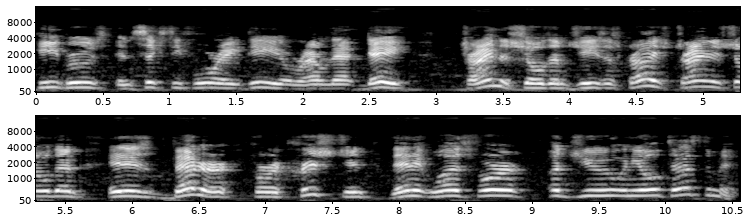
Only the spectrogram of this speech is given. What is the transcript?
Hebrews in 64 AD, around that date, trying to show them Jesus Christ, trying to show them it is better for a Christian than it was for a Jew in the Old Testament.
